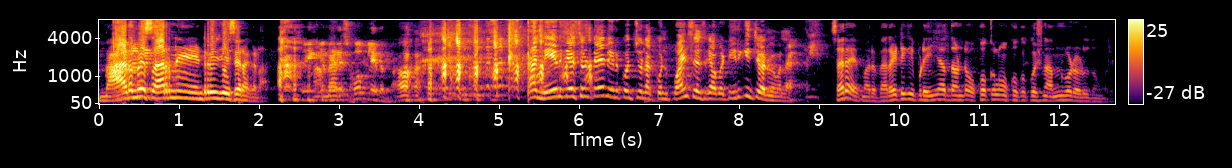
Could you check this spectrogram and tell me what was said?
మేడమే సార్ని ఇంటర్వ్యూ చేశారు అక్కడ. స్కోప్ లేదమ్మా. ఆ, నేను చేస్తుంటే నేను కొంచెం నాకు కొన్ని పాయింట్స్ తెలుసు కాబట్టి ఇరికించేవాడు మిమ్మల్ని. సరే మరి వెరైటీకి ఇప్పుడు ఏం చేద్దాం అంటే ఒక్కొక్కరు ఒక్కొక్క క్వశ్చన్ అన్న కూడా అడుగుదాం మరి.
